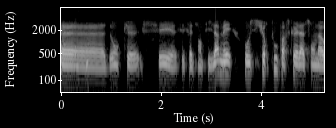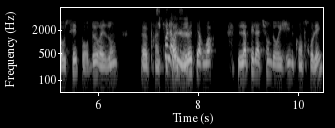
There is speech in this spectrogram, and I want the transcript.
euh, mm-hmm. donc c'est cette lentille-là, mais surtout parce qu'elle a son AOC pour deux raisons euh, principales. Quoi, le terroir, l'appellation d'origine contrôlée,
